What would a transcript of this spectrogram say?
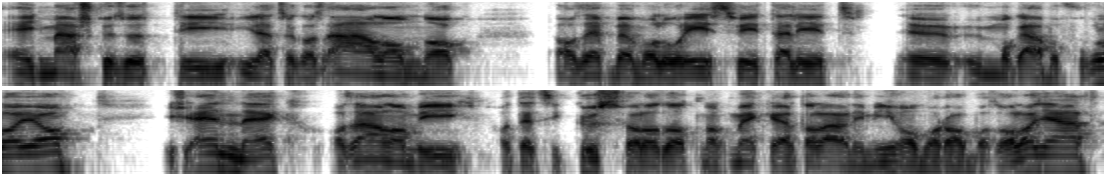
egymás közötti, illetve az államnak az ebben való részvételét önmagába foglalja, és ennek az állami, ha tetszik, közfeladatnak meg kell találni mi hamarabb az alanyát,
